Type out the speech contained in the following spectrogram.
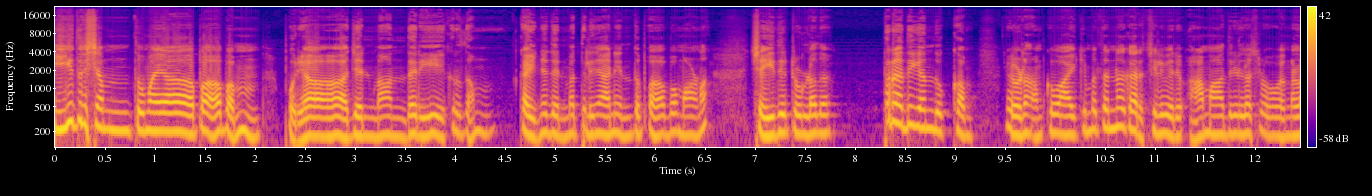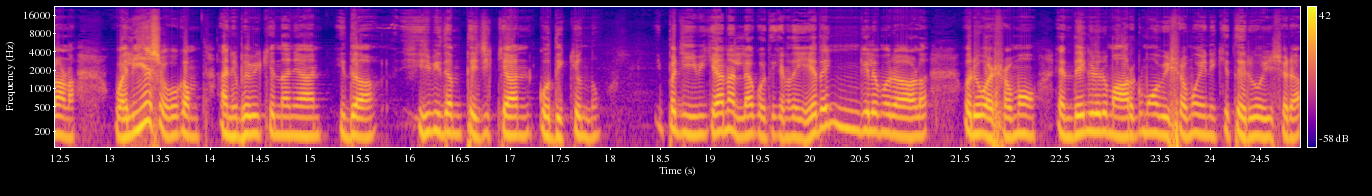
കീദൃശം തുമയാ പാപം പുരാജന്മാന്തരീകൃതം കഴിഞ്ഞ ജന്മത്തിൽ ഞാൻ എന്ത് പാപമാണ് ചെയ്തിട്ടുള്ളത്? അത്രയധികം ദുഃഖം. ഇവിടെ നമുക്ക് വായിക്കുമ്പോൾ തന്നെ കരച്ചിൽ വരും. ആ മാതിരിയുള്ള ശ്ലോകങ്ങളാണ്. വലിയ ശോകം അനുഭവിക്കുന്ന ഞാൻ ഇതാ ജീവിതം ത്യജിക്കാൻ കൊതിക്കുന്നു. ഇപ്പം ജീവിക്കാനല്ല കൊതിക്കുന്നത് ഏതെങ്കിലും ഒരാൾ ഒരു വിഷമോ എന്തെങ്കിലും ഒരു മാർഗമോ വിഷമോ എനിക്ക് തരുമോ ഈശ്വര.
